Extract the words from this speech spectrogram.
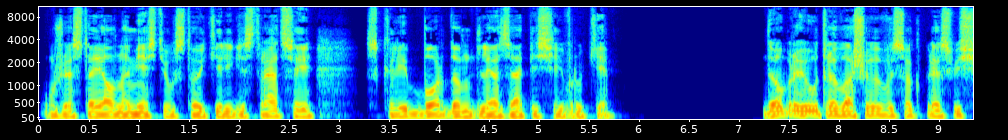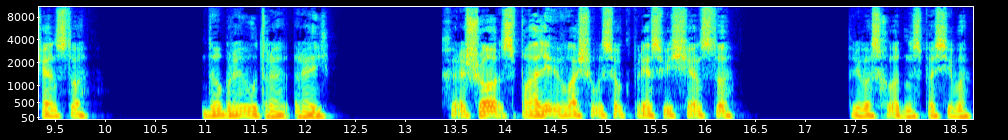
уже стоял на месте у стойки регистрации с клипбордом для записей в руке. «Доброе утро, ваше высокопреосвященство!» «Доброе утро, Рэй!» «Хорошо спали, ваше высокопреосвященство?» «Превосходно, спасибо.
